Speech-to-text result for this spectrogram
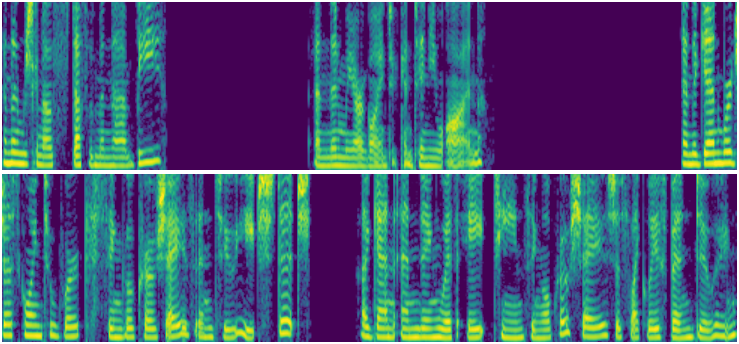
And then I'm just going to stuff them in that bee and then we are going to continue on. And again, we're just going to work single crochets into each stitch. Again, ending with 18 single crochets, just like we've been doing.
